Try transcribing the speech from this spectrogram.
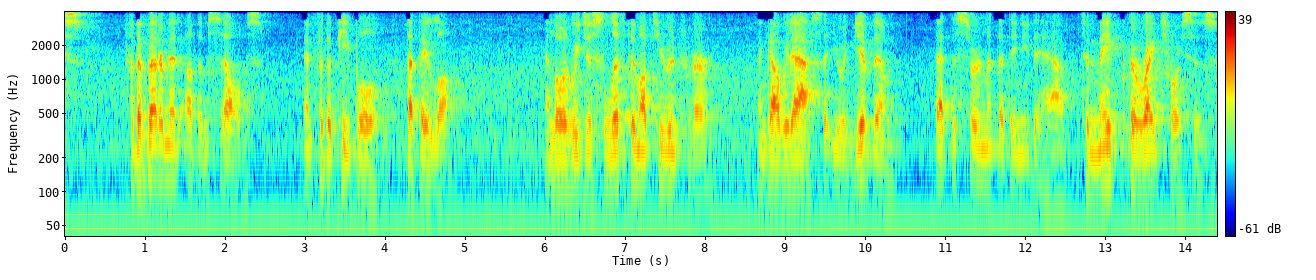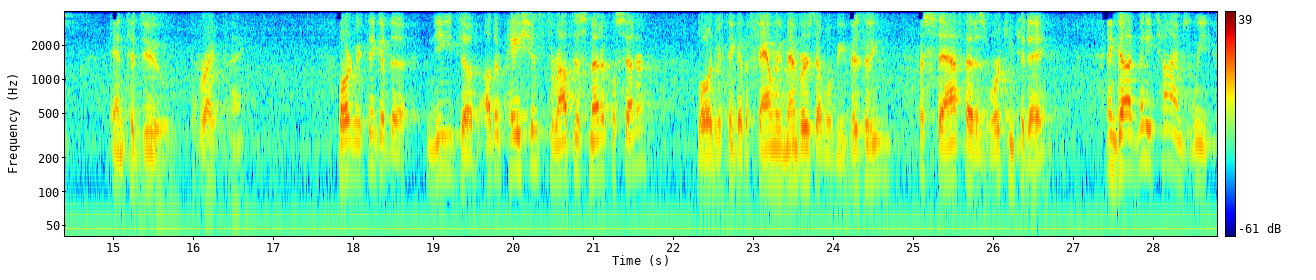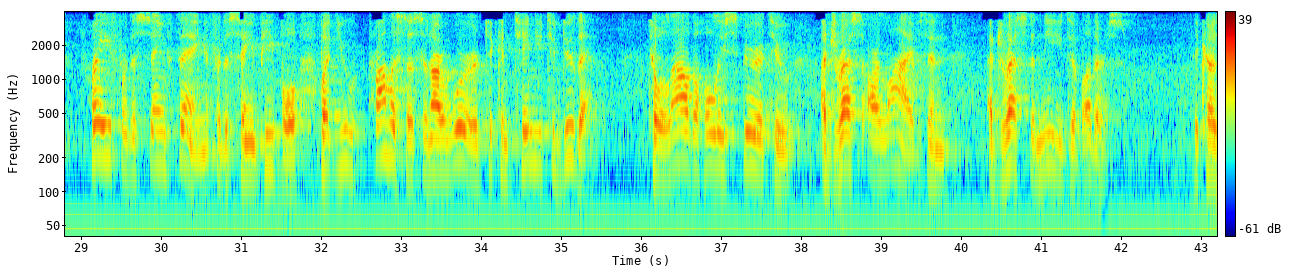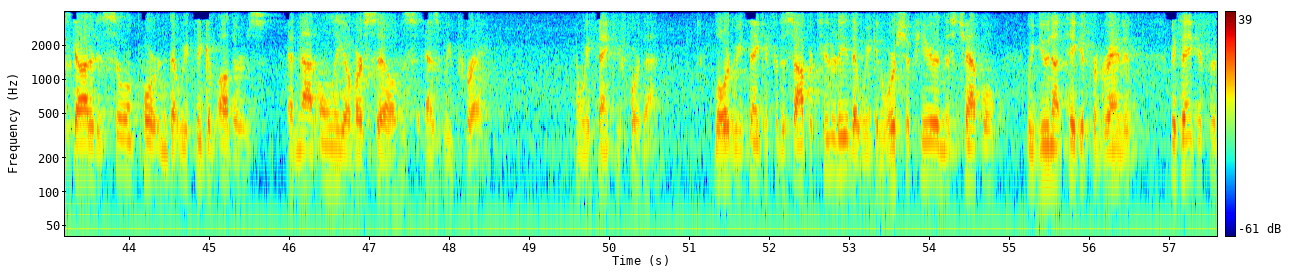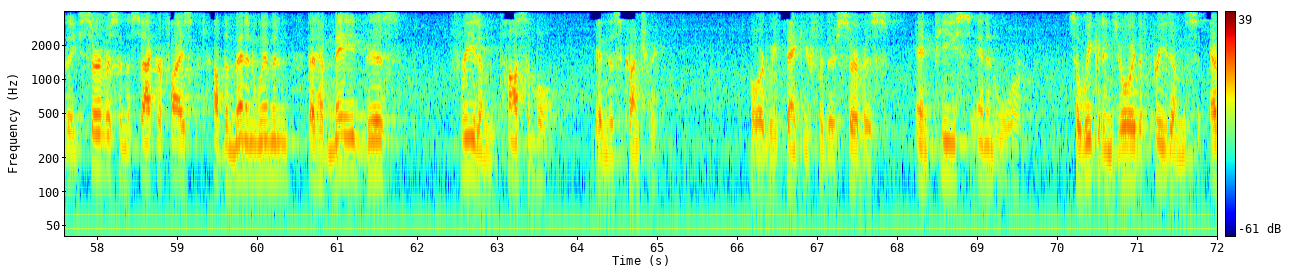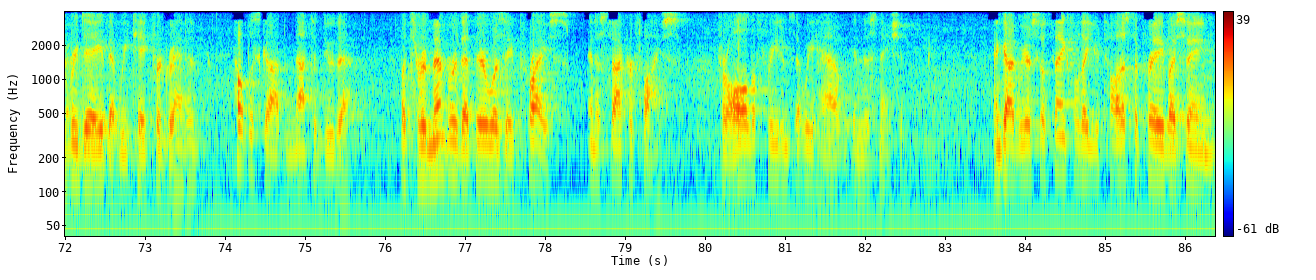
for the betterment of themselves and for the people that they love. And Lord, we just lift them up to you in prayer. And God, we'd ask that you would give them that discernment that they need to have to make the right choices and to do the right thing. Lord, we think of the needs of other patients throughout this medical center. Lord, we think of the family members that will be visiting, the staff that is working today. And God, many times we pray for the same thing for the same people, but you promise us in our word to continue to do that, to allow the Holy Spirit to address our lives and address the needs of others. Because, God, it is so important that we think of others and not only of ourselves as we pray. And we thank you for that. Lord, we thank you for this opportunity that we can worship here in this chapel. We do not take it for granted. We thank you for the service and the sacrifice of the men and women that have made this freedom possible in this country. Lord, we thank you for their service in peace and in war so we could enjoy the freedoms every day that we take for granted. Help us, God, not to do that, but to remember that there was a price and a sacrifice for all the freedoms that we have in this nation. And God, we are so thankful that you taught us to pray by saying,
